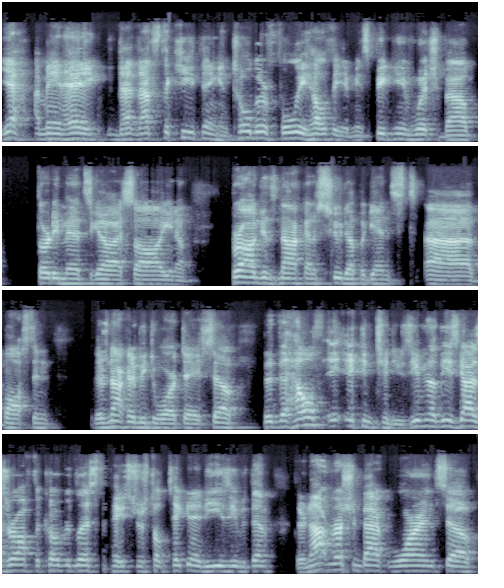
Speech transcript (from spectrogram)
Yeah, I mean, hey, that that's the key thing. Until they're fully healthy. I mean, speaking of which, about 30 minutes ago, I saw, you know, Brogdon's not going to suit up against uh, Boston. There's not going to be Duarte. So the, the health, it, it, continues. Even though these guys are off the COVID list, the Pacers are still taking it easy with them. They're not rushing back Warren. So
